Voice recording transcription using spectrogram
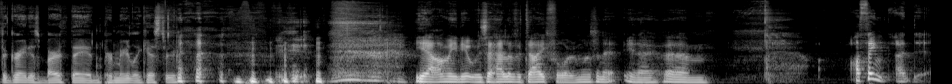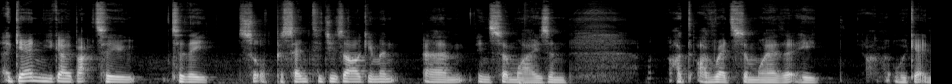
the greatest birthday in Premier League history. yeah, I mean, it was a hell of a day for him, wasn't it? You know, um, I think uh, again you go back to to the sort of percentages argument um, in some ways, and I, I read somewhere that he we're getting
